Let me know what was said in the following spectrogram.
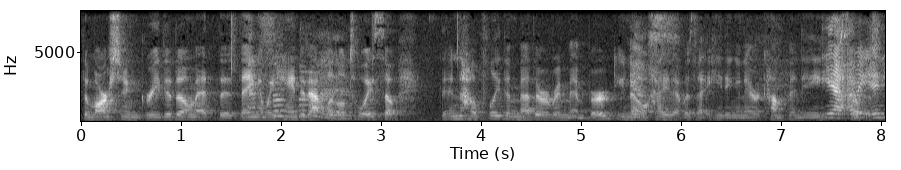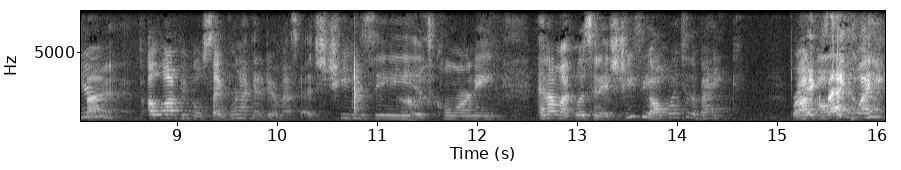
the Martian greeted them at the thing, That's and we so handed out little toys. So then hopefully the mother remembered, you know, Yes. hey, that was that heating and air company. Yeah, So I mean, and you're a lot of people say we're not going to do a mascot. It's cheesy, it's corny, and I'm like, listen, it's cheesy all the way to the bank, right? All Exactly. the way,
